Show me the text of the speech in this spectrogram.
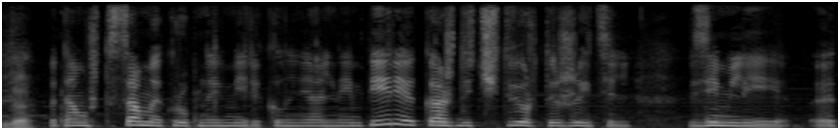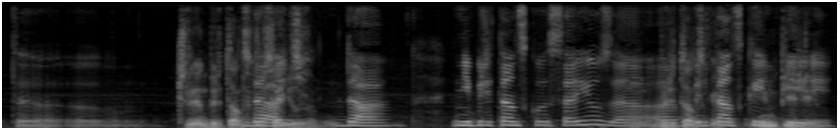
Да. потому что самая крупная в мире колониальная империя, каждый четвертый житель Земли это э, Член Британского да, Союза. да, не Британского Союза, а Британской Британской империи. империи.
